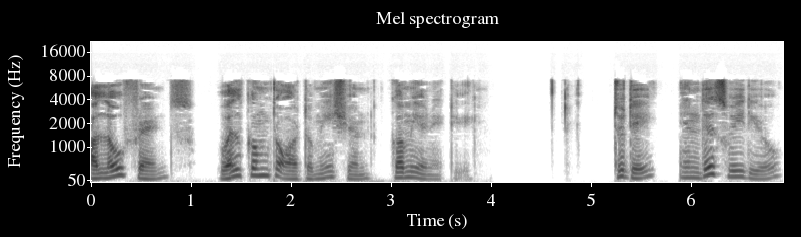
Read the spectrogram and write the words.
Hello friends, welcome to Automation Community. Today in this video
